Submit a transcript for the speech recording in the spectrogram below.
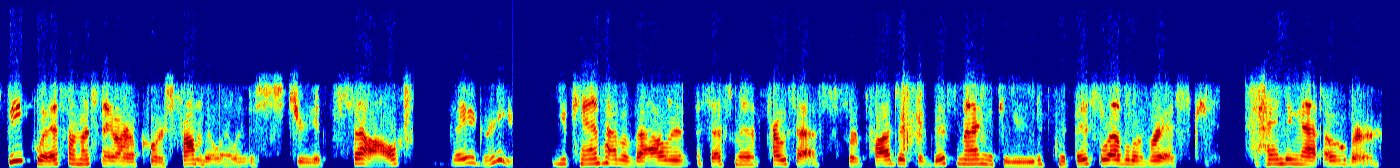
speak with, unless they are, of course, from the oil industry itself, they agree. You can't have a valid assessment process for projects of this magnitude with this level of risk handing that over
